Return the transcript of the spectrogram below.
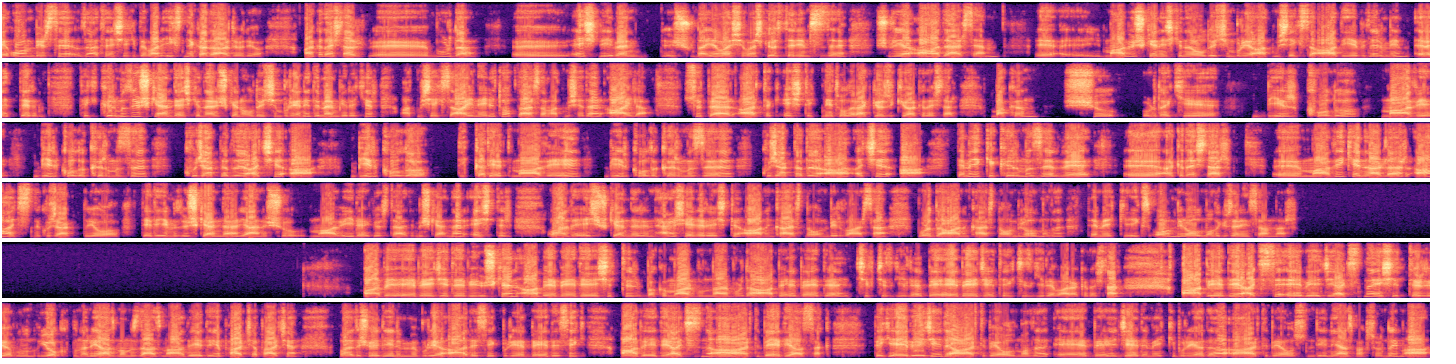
11 ise zaten şekilde var. X ne kadardır diyor. Arkadaşlar e, burada e, eşliği ben şuradan yavaş yavaş göstereyim size. Şuraya A dersem e, mavi üçgen eşkenar olduğu için buraya 60 eksi a diyebilir miyim? Evet derim. Peki kırmızı üçgen de eşkenar üçgen olduğu için buraya ne demem gerekir? 60 eksi a'yı neyle toplarsam 60 eder? a ile. Süper artık eşlik net olarak gözüküyor arkadaşlar. Bakın şu buradaki bir kolu mavi, bir kolu kırmızı, kucakladığı açı A. Bir kolu Dikkat et mavi, bir kolu kırmızı, kucakladığı A açı A. Demek ki kırmızı ve e, arkadaşlar e, mavi kenarlar A açısını kucaklıyor dediğimiz üçgenler yani şu mavi ile gösterdiğim üçgenler eşittir. O halde eş üçgenlerin her şeyleri eşitti. A'nın karşısında 11 varsa burada A'nın karşısında 11 olmalı. Demek ki X 11 olmalı güzel insanlar. AB, EBCD bir üçgen. AB, BD eşittir. Bakın var bunlar burada. AB, BD çift çizgiyle. BEBC tek çizgiyle var arkadaşlar. ABD açısı EBC açısına eşittir diyor. Bunun, yok bunları yazmamız lazım. ABD parça parça. O halde şöyle diyelim mi? Buraya A desek, buraya B desek. ABD açısını A artı B diye alsak. Peki EBC de A artı B olmalı. EBC demek ki buraya da A artı B olsun diye ne yazmak zorundayım? A.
